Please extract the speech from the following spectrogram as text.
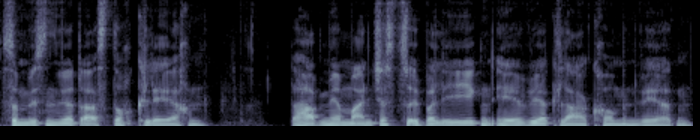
so müssen wir das doch klären. Da haben wir manches zu überlegen, ehe wir klarkommen werden.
